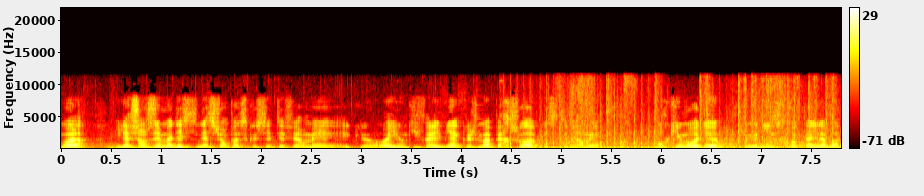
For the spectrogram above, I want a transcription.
Voilà, il a changé ma destination parce que c'était fermé et que ouais, donc il fallait bien que je m'aperçoive que c'était fermé pour qu'il me redise, pour qu'il me dise faut que t'ailles là-bas.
